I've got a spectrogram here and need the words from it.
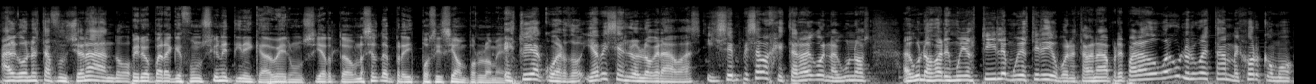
algo no está funcionando. Pero para que funcione tiene que haber un cierto, una cierta predisposición, por lo menos. Estoy de acuerdo, y a veces lo lograbas, y se empezaba a gestar algo en algunos, algunos bares muy hostiles, muy hostiles, digo, bueno, no estaba nada preparado, o algunos lugares estaban mejor, como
